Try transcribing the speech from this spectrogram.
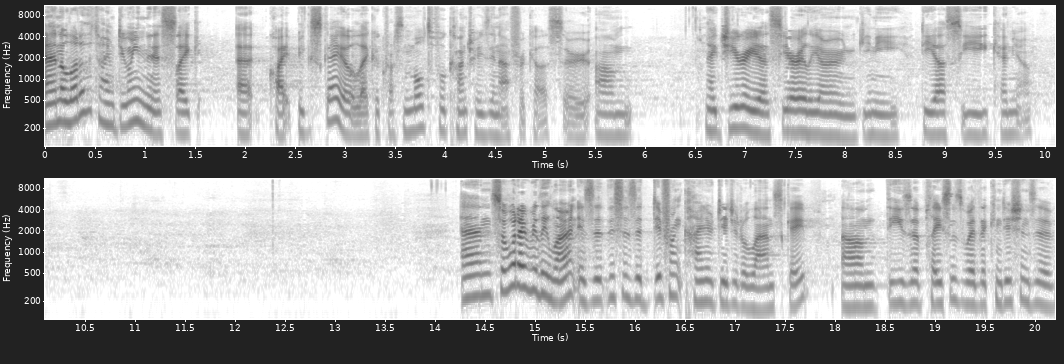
And a lot of the time doing this like at quite big scale, like across multiple countries in Africa. So um, Nigeria, Sierra Leone, Guinea, DRC, Kenya. And so what I really learned is that this is a different kind of digital landscape. Um, these are places where the conditions are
